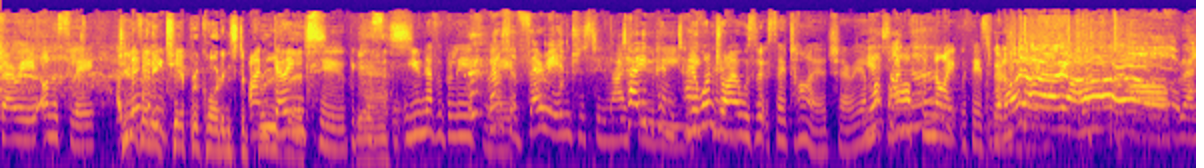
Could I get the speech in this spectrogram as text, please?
Very, honestly. Do you have nobody- any tape recordings to prove I'm going this? to, because Yes. you never believe me. That's a very interesting life. Tape him, tape No wonder I always look so tired, Sherrie. I'm Yes, up I half the know. night with his Going, rambling. Oh, bless.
